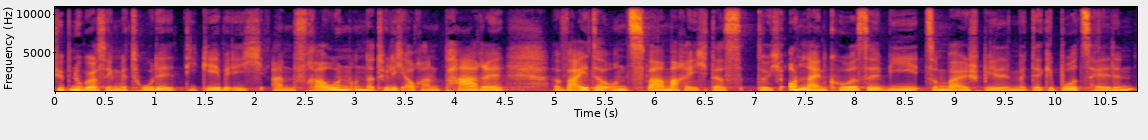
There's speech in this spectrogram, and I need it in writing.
Hypnobirthing-Methode, die gebe ich an Frauen und natürlich auch an Paare weiter. Und zwar mache ich das durch Online-Kurse, wie zum Beispiel mit der Geburtsheldin.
